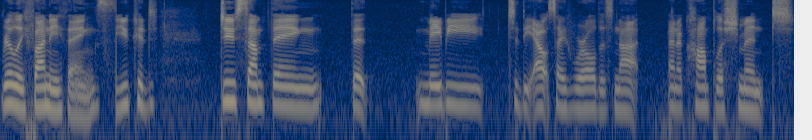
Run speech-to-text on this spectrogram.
really funny things. You could do something that maybe to the outside world is not an accomplishment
